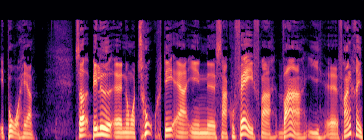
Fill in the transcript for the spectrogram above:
et bord her. Så billede øh, nummer to, det er en øh, sarkofag fra Var i øh, Frankrig.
